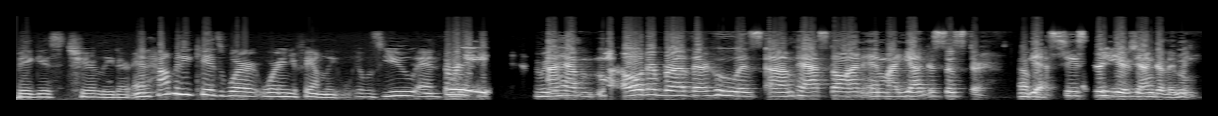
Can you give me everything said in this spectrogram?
biggest cheerleader. And how many kids were, were in your family? It was you and Three. three. I have my older brother who is um, passed on, and my younger sister. Okay. Yes, she's three years younger than me.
